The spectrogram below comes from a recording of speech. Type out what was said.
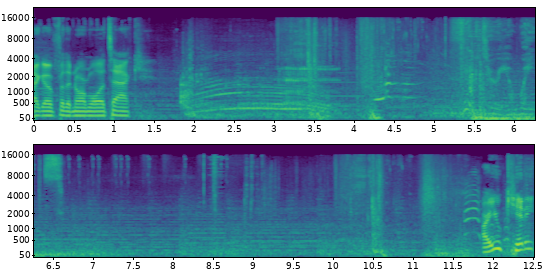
All right, I go for the normal attack. Victory awaits. Are you kidding?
